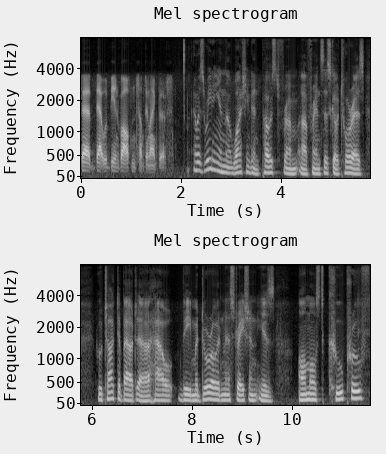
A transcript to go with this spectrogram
that that would be involved in something like this. I was reading in the Washington Post from uh, Francisco Torres, who talked about uh, how the Maduro administration is almost coup proof.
